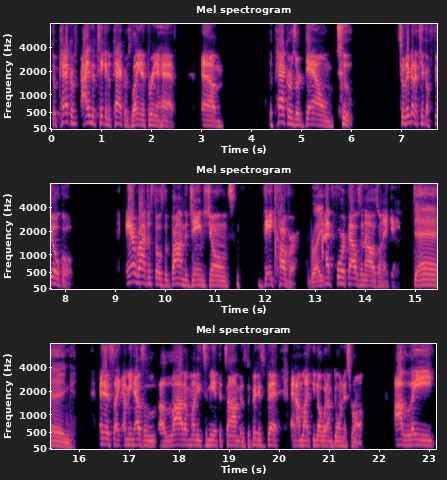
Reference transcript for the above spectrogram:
the Packers, I ended up taking the Packers laying at three and a half. Um, the Packers are down two. So they're gonna kick a field goal. Aaron Rodgers throws the bomb to James Jones. They cover. Right. I had four thousand dollars on that game. Dang. And it's like, I mean, that was a, a lot of money to me at the time. It was the biggest bet. And I'm like, you know what? I'm doing this wrong. I laid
